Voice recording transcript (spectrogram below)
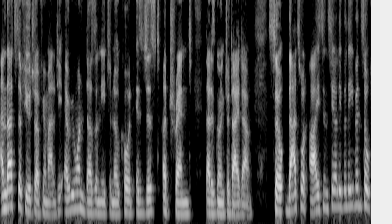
And that's the future of humanity. Everyone doesn't need to know code. It's just a trend that is going to die down. So that's what I sincerely believe in. So,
